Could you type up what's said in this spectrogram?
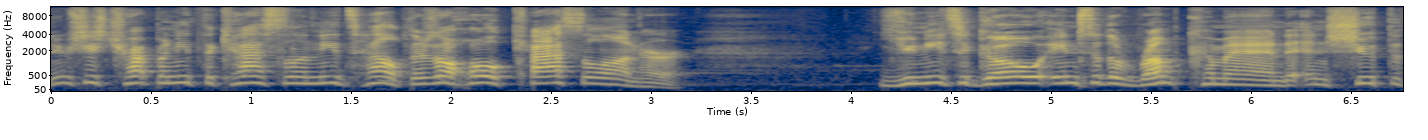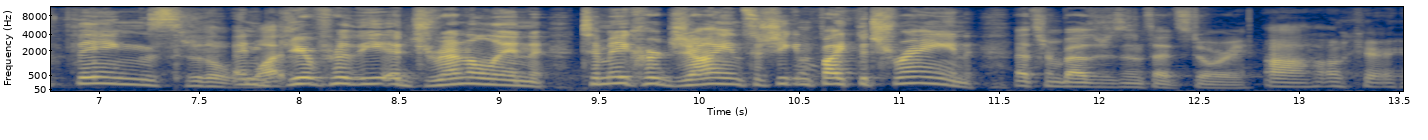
Maybe she's trapped beneath the castle and needs help. There's a whole castle on her. You need to go into the rump command and shoot the things the and what? give her the adrenaline to make her giant so she can fight the train. That's from Bowser's Inside Story. Ah, okay.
